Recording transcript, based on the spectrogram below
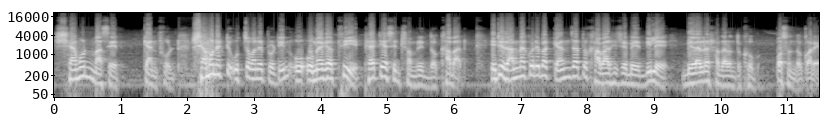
স্যামন মাছের ক্যান ফুড। স্যামন একটি উচ্চমানের প্রোটিন ও ওমেগা থ্রি ফ্যাটি অ্যাসিড সমৃদ্ধ খাবার। এটি রান্না করে বা ক্যানজাত খাবার হিসেবে দিলে বিড়ালরা সাধারণত খুব পছন্দ করে।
